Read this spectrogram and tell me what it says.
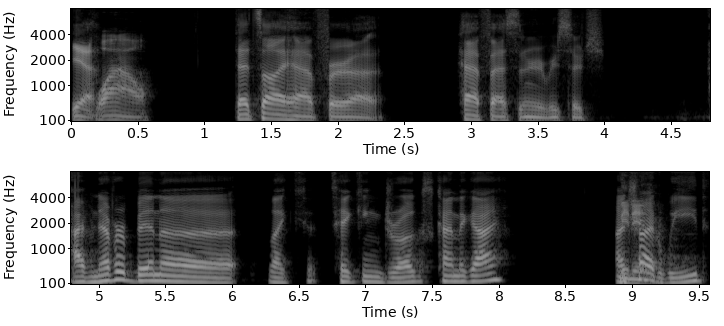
Yeah. Wow. That's all I have for uh half-assed internet research. I've never been a like taking drugs kind of guy. I Me tried neither. weed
